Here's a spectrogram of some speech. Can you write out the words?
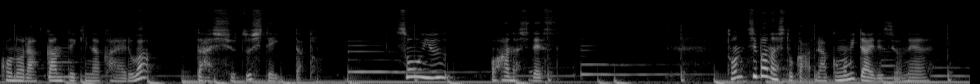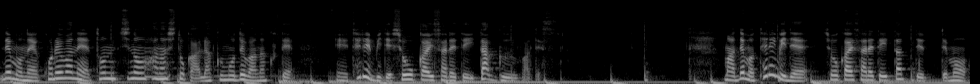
この楽観的なカエルは脱出していったと。そういうお話です。とんち話とか落語みたいですよね。でもねこれはねとんちの話とか落語ではなくて、えー、テレビで紹介されていた偶話ですまあでもテレビで紹介されていたって言っても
